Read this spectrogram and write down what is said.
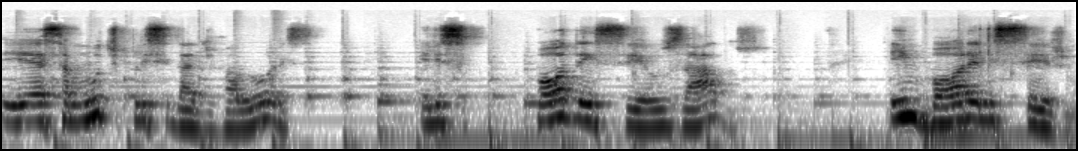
e essa multiplicidade de valores, eles podem ser usados, embora eles sejam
